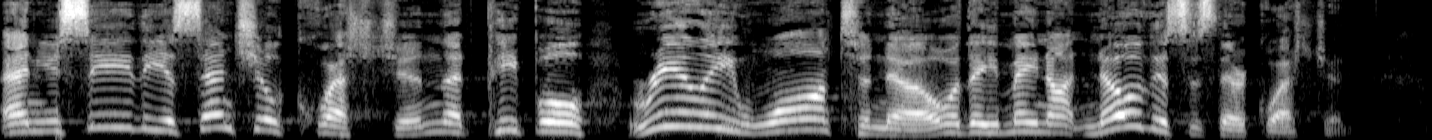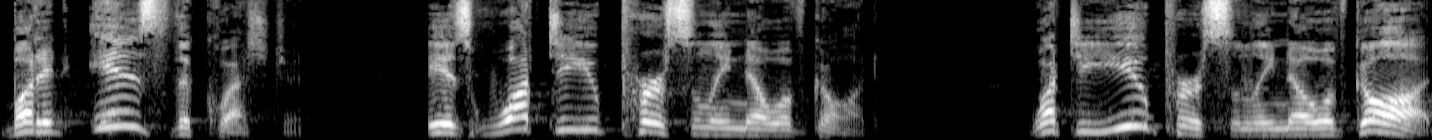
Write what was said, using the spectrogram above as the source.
And you see, the essential question that people really want to know, or they may not know this is their question, but it is the question, is what do you personally know of God? What do you personally know of God?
